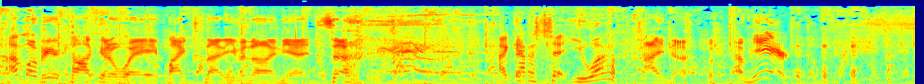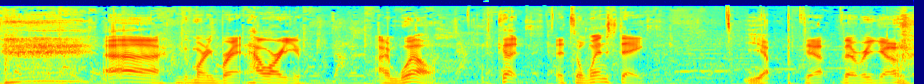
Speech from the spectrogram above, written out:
I'm over here talking away. Mike's not even on yet, so I got to set you up. I know. I'm here. Uh, good morning, Brent. How are you? I'm well. Good. It's a Wednesday. Yep. Yep, there we go.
